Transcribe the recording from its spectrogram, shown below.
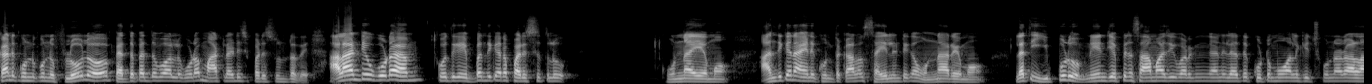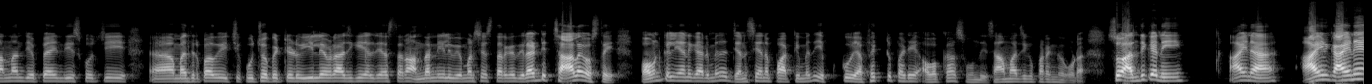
కానీ కొన్ని కొన్ని ఫ్లోలో పెద్ద పెద్ద వాళ్ళు కూడా మాట్లాడేసి పరిస్థితి ఉంటుంది అలాంటివి కూడా కొద్దిగా ఇబ్బందికర పరిస్థితులు ఉన్నాయేమో. అందుకని ఆయన కొంతకాలం సైలెంట్గా ఉన్నారేమో. లేకపోతే ఇప్పుడు నేను చెప్పిన సామాజిక వర్గం కానీ లేకపోతే కుటుంబం వాళ్ళకి ఇచ్చుకున్నారు వాళ్ళ అన్నని చెప్పి ఆయన తీసుకొచ్చి ఆ, మంత్రి పదవి ఇచ్చి కూర్చోబెట్టాడు వీళ్ళు రాజకీయాలు చేస్తారు అందరినీ వీళ్ళు విమర్శిస్తారు కదా ఇలాంటివి చాలా వస్తాయి. పవన్ కళ్యాణ్ గారి మీద జనసేన పార్టీ మీద ఎక్కువ ఎఫెక్ట్ పడే అవకాశం ఉంది సామాజిక పరంగా కూడా. సో అందుకని ఆయన ఆయనకి ఆయనే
